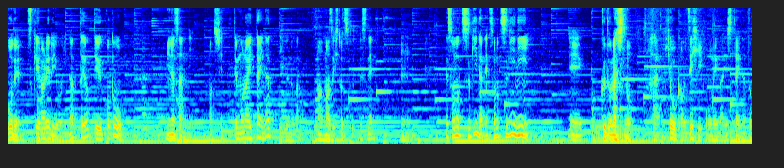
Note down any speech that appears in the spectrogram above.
5でつけられるようになったよっていうことを皆さんに、まあ、知ってもらいたいなっていうのが、まあ、まず一つですね。うん、でその次だね。その次に、えー、クドラジの、はい、評価をぜひお願いしたいなと。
